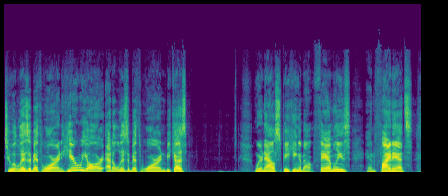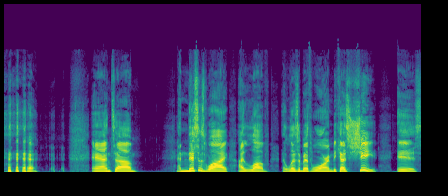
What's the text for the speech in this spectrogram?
to Elizabeth Warren. Here we are at Elizabeth Warren because we're now speaking about families and finance. and um, and this is why I love Elizabeth Warren because she is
